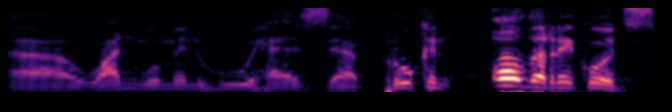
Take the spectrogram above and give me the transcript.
uh, one woman who has uh, broken all the records.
